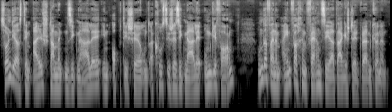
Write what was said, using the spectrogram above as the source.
sollen die aus dem All stammenden Signale in optische und akustische Signale umgeformt und auf einem einfachen Fernseher dargestellt werden können.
